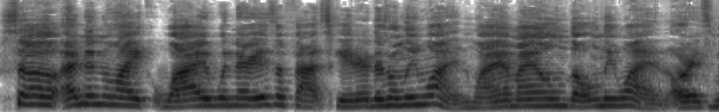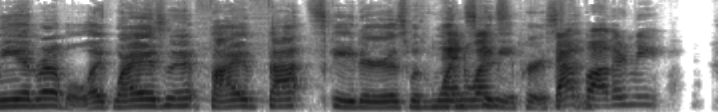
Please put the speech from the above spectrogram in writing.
So and then like why when there is a fat skater there's only one why am I on the only one or it's me and Rebel like why isn't it five fat skaters with one skinny person That bothered me.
